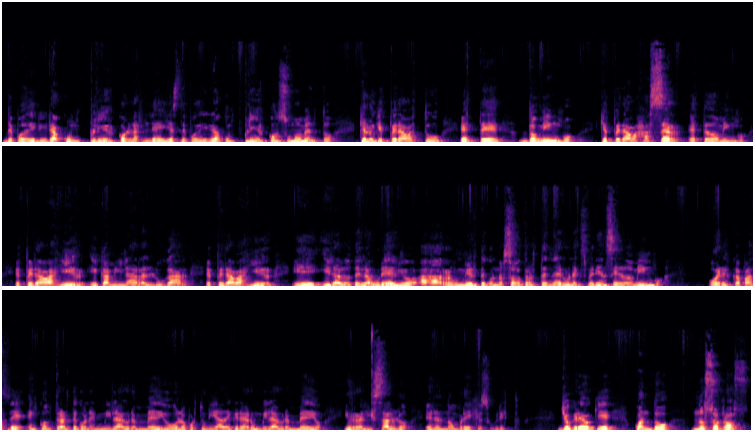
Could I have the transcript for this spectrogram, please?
de poder ir a cumplir con las leyes, de poder ir a cumplir con su momento. ¿Qué es lo que esperabas tú este domingo? ¿Qué esperabas hacer este domingo? ¿Esperabas ir y caminar al lugar? ¿Esperabas ir y ir al Hotel Aurelio a reunirte con nosotros, tener una experiencia de domingo? ¿O eres capaz de encontrarte con el milagro en medio o la oportunidad de crear un milagro en medio y realizarlo en el nombre de Jesucristo? Yo creo que cuando nosotros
